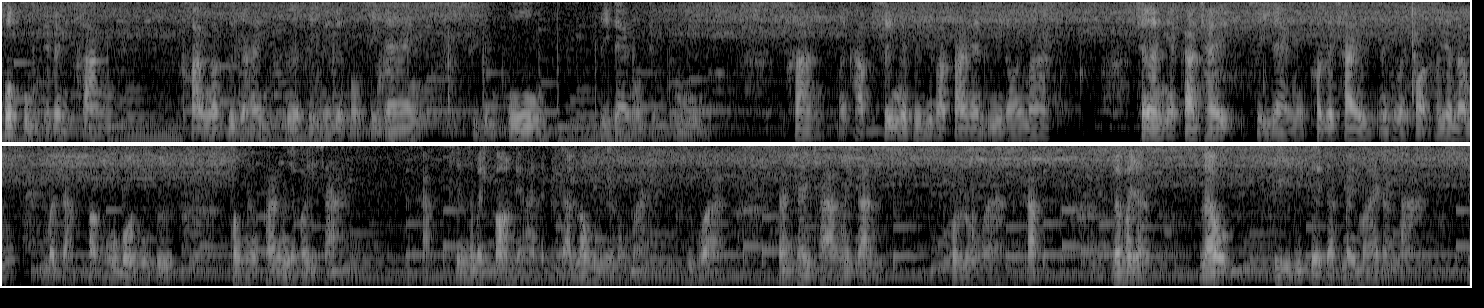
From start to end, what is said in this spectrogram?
พวกกลุ่มที่เป็นคลั่งคลั่งก็คือจะให้เนื้อสีในเรื่องของสีแดง สีชมพู สีแดงอมชมพูครั้งนะครับ ซึ่งในพื้นที่ภาคใต้เนี่ยมีน้อยมาก ฉะนั้นเนี่ยการใช้สีแดงเนี่ยเขาจะใช้ในสมัยก่อนเขาจะนำมาจากฝั่งข้างบนนี่คือฝั่งทางภาคเหนือภาคอีสานนะครับ ซึ่งสมัยก่อนเนี่ยอาจจะมีการล่องเรือลงมา หรือว่าการใช้ช้างในการ ขนลงมานะครับ แล้วเพราะอย่างแล้วสีที่เกิดจากใบไม้ต่างๆ ใน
